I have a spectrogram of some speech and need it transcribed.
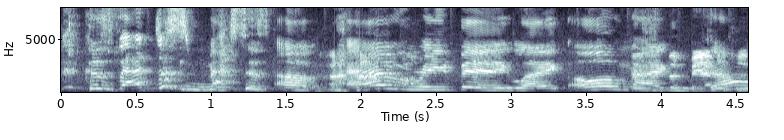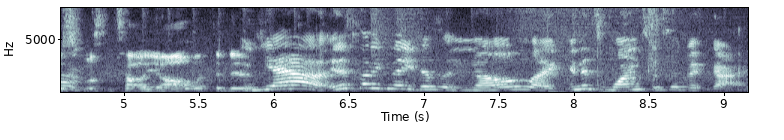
because that just messes up everything. Like oh my Is the manager god. supposed to tell y'all what to do? Yeah, it's not even that he doesn't know, like, and it's one specific guy.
